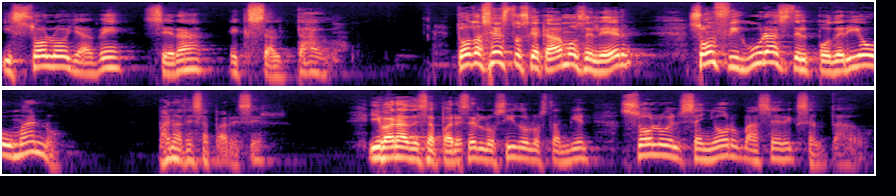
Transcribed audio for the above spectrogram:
y solo Yahvé será exaltado. Todos estos que acabamos de leer son figuras del poderío humano. Van a desaparecer. Y van a desaparecer los ídolos también. Solo el Señor va a ser exaltado.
